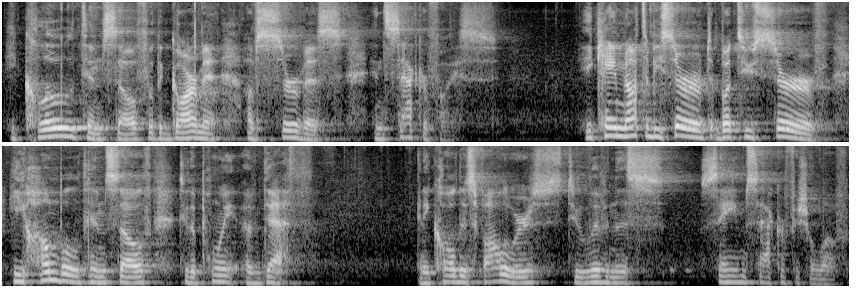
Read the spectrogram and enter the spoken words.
He clothed himself with a garment of service and sacrifice. He came not to be served, but to serve. He humbled himself to the point of death. And he called his followers to live in this same sacrificial love.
